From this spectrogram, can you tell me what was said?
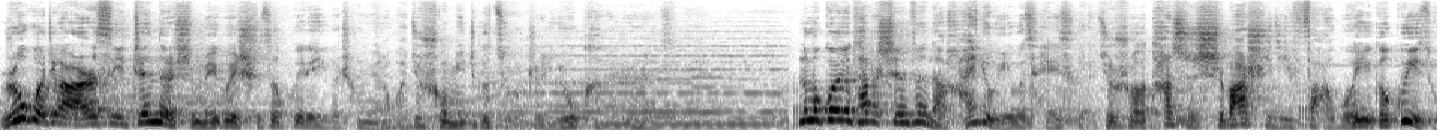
如果这个 R.C. 真的是玫瑰十字会的一个成员的话，就说明这个组织有可能仍然存在。那么关于他的身份呢，还有一个猜测，就是说他是十八世纪法国一个贵族，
